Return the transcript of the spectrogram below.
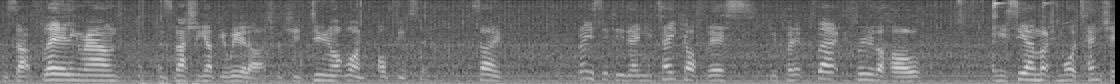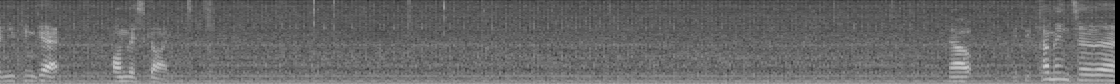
and start flailing around and smashing up your wheel arch, which you do not want, obviously. So basically then you take off this, you put it back through the hole, and you see how much more tension you can get on this guy. Now, if you come into the,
